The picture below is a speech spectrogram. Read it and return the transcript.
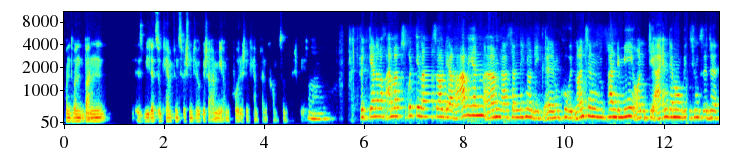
und, und wann es wieder zu Kämpfen zwischen türkischer Armee und kurdischen Kämpfern kommt zum Beispiel. Mhm. Ich würde gerne noch einmal zurückgehen nach Saudi-Arabien. Ähm, da ist ja nicht nur die ähm, Covid-19-Pandemie und die Eindämmung bzw.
